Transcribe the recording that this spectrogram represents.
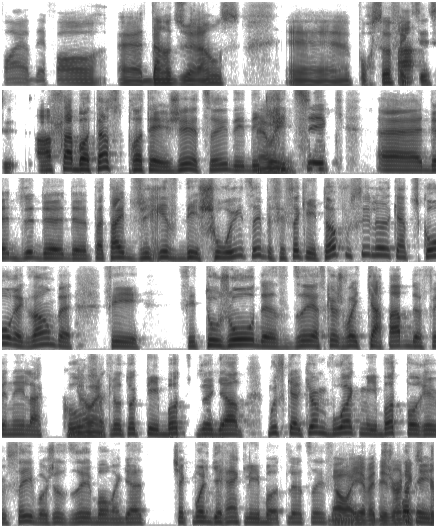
faire d'efforts euh, d'endurance pour ça. Fait en, en, sabotant, tu te protégeais, tu sais, des, ben critiques, euh, de, de, peut-être du risque d'échouer. C'est ça qui est tough aussi. Là. Quand tu cours, exemple, c'est, c'est toujours de se dire est-ce que je vais être capable de finir la course? Ben là, toi, que tes bottes, tu te dis, regarde, moi, si quelqu'un me voit que mes bottes pas réussir, il va juste dire bon, regarde, check-moi le grain avec les bottes. Là, ben il y avait déjà une excuse.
